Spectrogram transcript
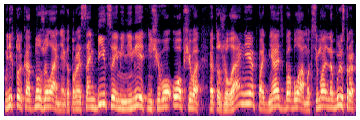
у них только одно желание, которое с амбициями не имеет ничего общего. Это желание поднять бабла максимально быстро.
